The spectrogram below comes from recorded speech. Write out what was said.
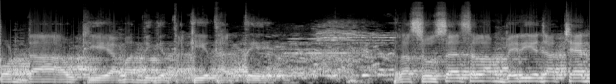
পর্দা উঠিয়ে আমার দিকে তাকিয়ে থাকতে। রাসুল সাল্লাম বেরিয়ে যাচ্ছেন।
